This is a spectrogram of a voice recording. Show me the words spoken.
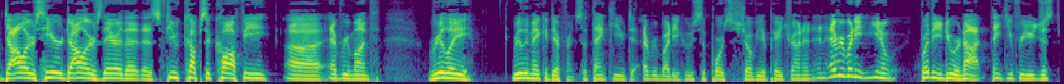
dollars here, dollars there, that those few cups of coffee uh, every month really really make a difference. So thank you to everybody who supports the show via Patreon and, and everybody, you know, whether you do or not, thank you for you just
